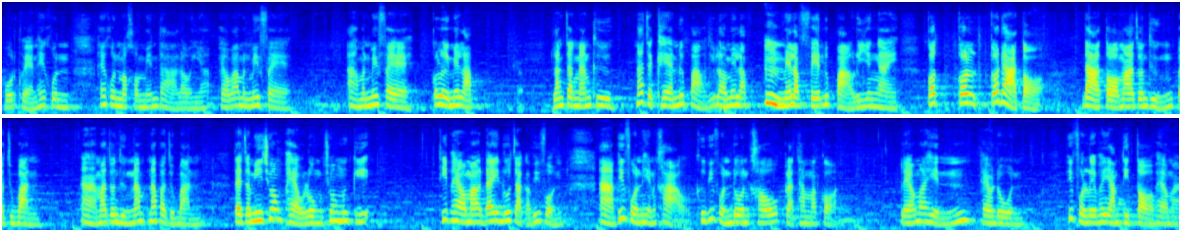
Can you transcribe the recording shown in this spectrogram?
โพสต์แขวนให้คนให้คนมาคอมเมนต์ด่าเราอย่างเงี้ยแพลว่ามันไม่แฟร์อะมันไม่แฟร์ก็เลยไม่รับครับ หลังจากนั้นคือน่าจะแค้นหรือเปล่าที่เราไม่รับไม่รับเฟซหรือเปล่าหรือยังไง ก็ก็ก็ด่าต่อ ด่าต่อมาจนถึงปัจจุบันอ่ามาจนถึงณณปัจจุบัน แต่จะมีช่วงแผ่วลงช่วงเมื่อกี้ที่แพลวมาได้รู้จักกับพี่ฝน อ่า พี่ฝนเห็นข่าว คือพี่ฝนโดนเขากระทำมาก่อน แล้วมาเห็นแพลวโดน พี่ฝนเลยพยายามติดต่อแพลวมา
